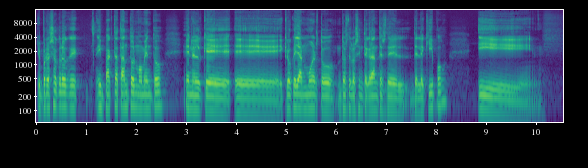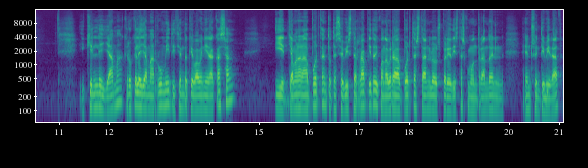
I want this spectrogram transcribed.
Yo por eso creo que impacta tanto el momento en el que eh, creo que ya han muerto dos de los integrantes del, equipo y... ¿Y quién le llama? Creo que le llama Rumi diciendo que va a venir a casa y llaman a la puerta, entonces se viste rápido y cuando abre la puerta están los periodistas como entrando en, su intimidad.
